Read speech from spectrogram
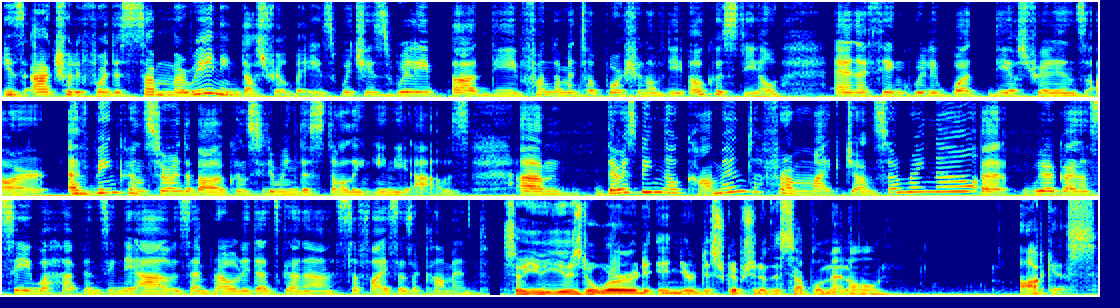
is actually for the submarine industrial base, which is really uh, the fundamental portion of the AUKUS deal. And I think really what the Australians are have been concerned about considering the stalling in the House. Um, there has been no comment from Mike Johnson right now, but we're gonna see what happens in the House, and probably that's gonna suffice as a comment. So you used a word in your description of the supplemental AUKUS.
